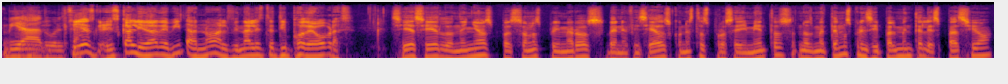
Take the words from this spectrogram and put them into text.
vida adulta. Sí, es, es calidad de vida, ¿no? Al final este tipo de obras. Sí, así es. Los niños pues son los primeros beneficiados con estos procedimientos. Nos metemos principalmente al espacio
